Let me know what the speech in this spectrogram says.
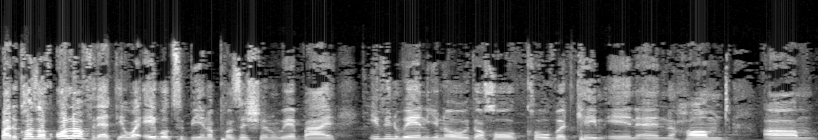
But because of all of that, they were able to be in a position whereby even when, you know, the whole COVID came in and harmed, um,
